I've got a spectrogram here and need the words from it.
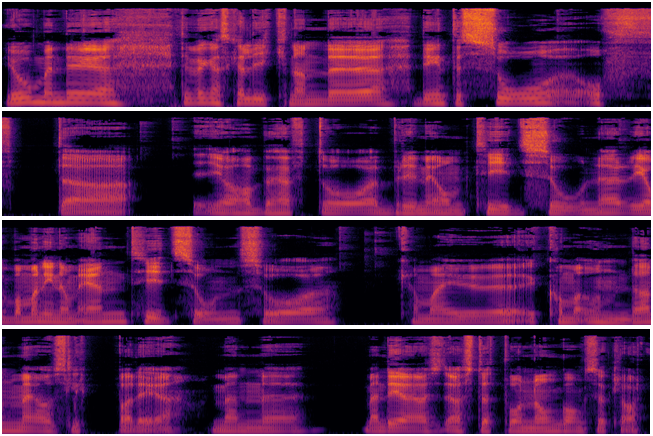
Jo, men det, det är väl ganska liknande. Det är inte så ofta jag har behövt att bry mig om tidszoner. Jobbar man inom en tidszon så kan man ju eh, komma undan med att slippa det. Men, eh, men det har jag stött på någon gång såklart.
